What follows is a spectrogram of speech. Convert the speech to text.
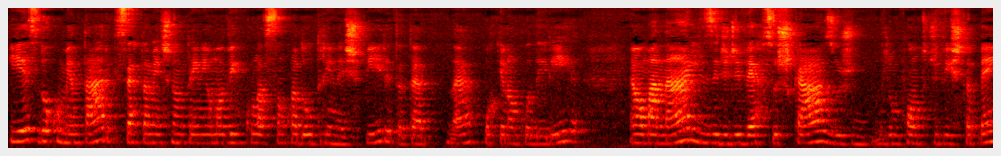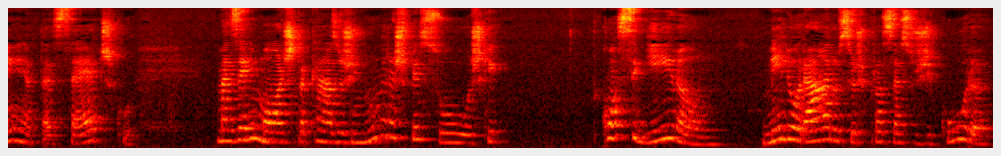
e esse documentário, que certamente não tem nenhuma vinculação com a doutrina espírita, até, né, porque não poderia, é uma análise de diversos casos, de um ponto de vista bem até cético, mas ele mostra casos de inúmeras pessoas que conseguiram melhorar os seus processos de cura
